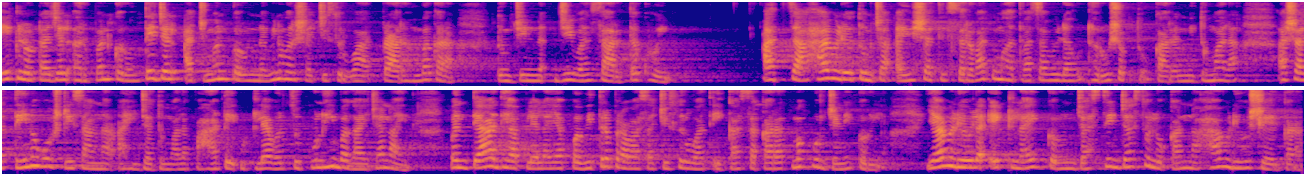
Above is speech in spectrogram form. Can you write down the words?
एक लोटा जल अर्पण करून ते जल आचमन करून नवीन वर्षाची सुरुवात प्रारंभ करा. तुमची न जीवन सार्थक होईल. आजचा हा व्हिडिओ तुमच्या आयुष्यातील सर्वात महत्त्वाचा व्हिडिओ ठरू शकतो. कारण मी तुम्हाला अशा तीन गोष्टी सांगणार आहे ज्या तुम्हाला पहाटे उठल्यावर चुकूनही बघायच्या नाहीत. पण त्याआधी आपल्याला या पवित्र प्रवासाची सुरुवात एका सकारात्मक ऊर्जेने करूया. या व्हिडिओला एक लाईक करून जास्तीत जास्त लोकांना हा व्हिडिओ शेअर करा.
